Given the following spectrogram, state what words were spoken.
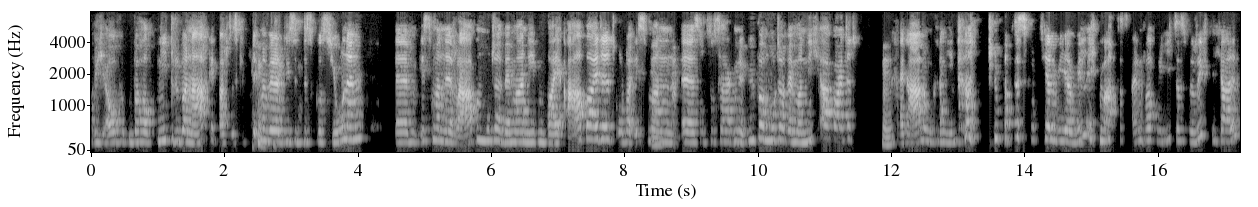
Habe ich auch überhaupt nie drüber nachgedacht. Es gibt immer wieder diese Diskussionen. Ähm, ist man eine Rabenmutter, wenn man nebenbei arbeitet oder ist man mhm. äh, sozusagen eine Übermutter, wenn man nicht arbeitet? Mhm. Keine Ahnung, kann jeder darüber diskutieren, wie er will. Ich mache das einfach, wie ich das für richtig halte.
